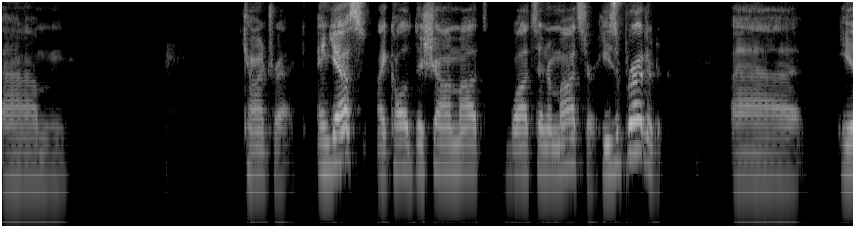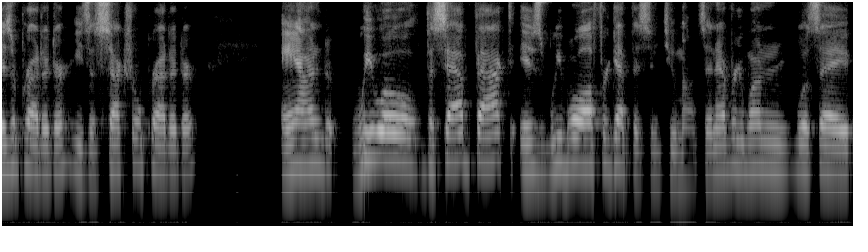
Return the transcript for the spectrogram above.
um, contract. And yes, I called Deshaun Watson a monster. He's a predator. Uh, he is a predator. He's a sexual predator. And we will, the sad fact is, we will all forget this in two months, and everyone will say,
